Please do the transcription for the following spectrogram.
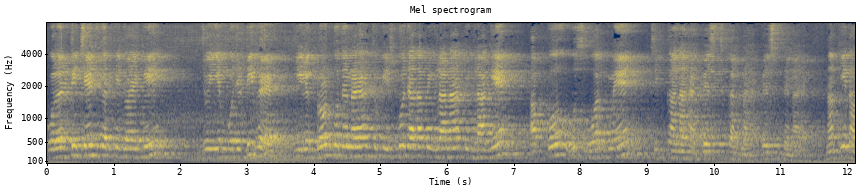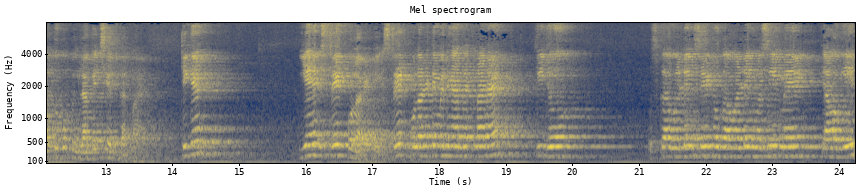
पोलरिटी चेंज करके जो है कि जो ये पॉजिटिव है ये इलेक्ट्रॉन को देना है, क्योंकि इसको ज़्यादा पिघलाना है पिघला के आपको उस वर्क में चिपकाना है पेस्ट करना है पेस्ट देना है, ना कि धातु को पिघला के छेद करना है, ठीक है? ये है स्ट्रेट पोलरिटी स्ट्रेट पोलरिटी में ध्यान रखना है कि जो उसका वेल्डिंग सेट होगा वेल्डिंग मशीन में क्या होगी?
